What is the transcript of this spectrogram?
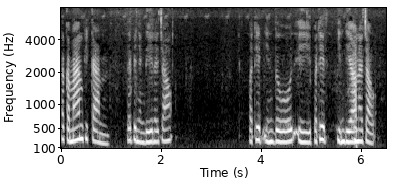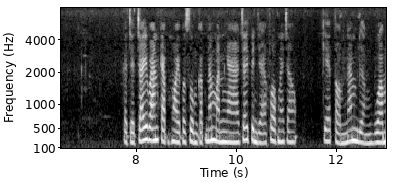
แล้วก็ม้ามพิการได้เป็นอย่างดีเลยเจ้า ประเทศอินโดอีประเทศอินเดียนะเจ้า ก็จะใจหวานกับหอยผสมกับน้ำมันงาใจเป็นยาฟอกนะเจ้า แก้ต่อมน้ำเหลืองบวม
